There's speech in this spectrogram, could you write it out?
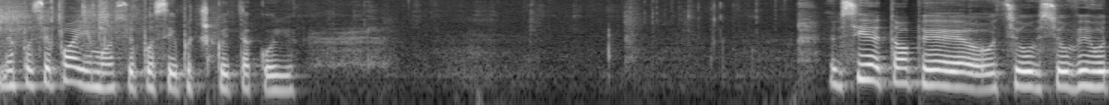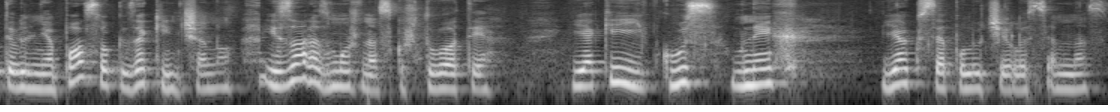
ми посипаємо ось посипочкою такою. Всі етапи цього всього виготовлення пасок закінчено. І зараз можна скуштувати, який вкус в них, як все вийшло в нас.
